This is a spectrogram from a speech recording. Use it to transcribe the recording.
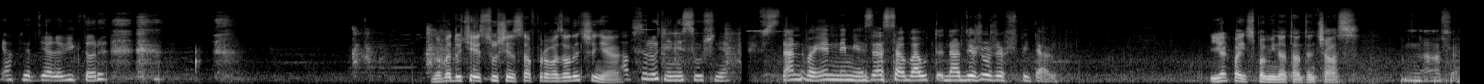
Ja pierdzielę, Wiktor. No według ciebie słusznie został wprowadzony, czy nie? Absolutnie niesłusznie. Stan wojenny mnie zastał na dyżurze w szpitalu. I jak pani wspomina tamten czas? No, że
